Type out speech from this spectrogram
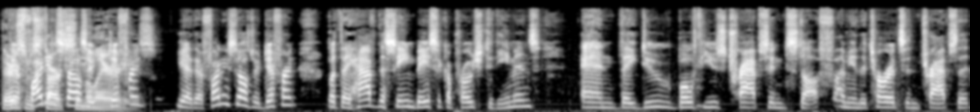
There's their fighting styles are different. Yeah, their fighting styles are different, but they have the same basic approach to demons, and they do both use traps and stuff. I mean, the turrets and traps that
